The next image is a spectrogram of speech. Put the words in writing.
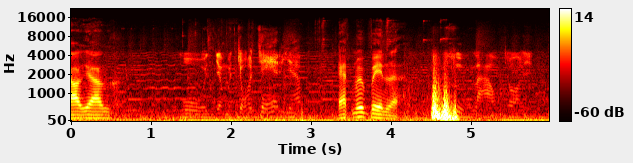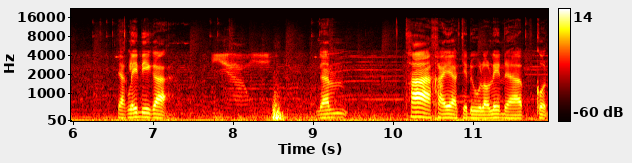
ยังยังโอ้ยอย่ามาจอแจ๊ดิครับแอดไม่เป็นอะโอ้โหลาวจอเลยอยากเล่นอีกอะ เมียวงั้นถ้าใครอยากจะดูเราเล่นนะครับ กด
